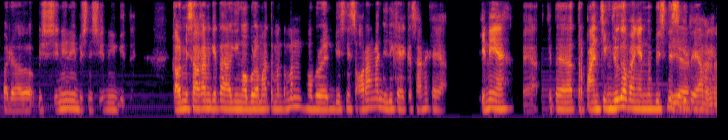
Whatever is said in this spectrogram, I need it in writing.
pada bisnis ini nih bisnis ini gitu. Kalau misalkan kita lagi ngobrol sama teman-teman ngobrolin bisnis orang kan jadi kayak ke sana kayak ini ya kayak kita terpancing juga pengen ngebisnis Iya, gitu ya pengen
